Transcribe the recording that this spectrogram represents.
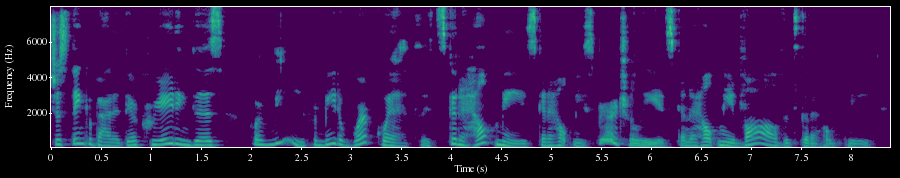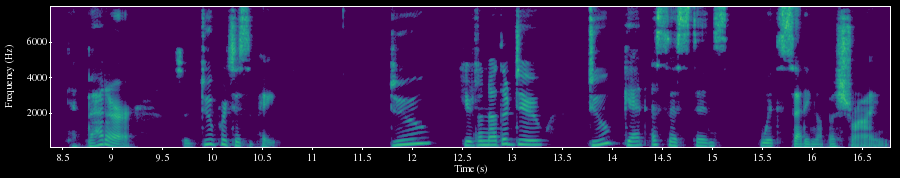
just think about it. They're creating this for me, for me to work with. It's going to help me. It's going to help me spiritually. It's going to help me evolve. It's going to help me get better. So do participate. Do, here's another do, do get assistance with setting up a shrine.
